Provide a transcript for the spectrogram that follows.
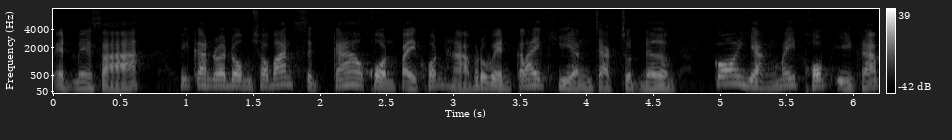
11 เมษามีการระดมชาวบ้าน 19 คนไปค้นหาบริเวณใกล้เคียงจากจุดเดิม ก็ยังไม่พบอีกครับ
